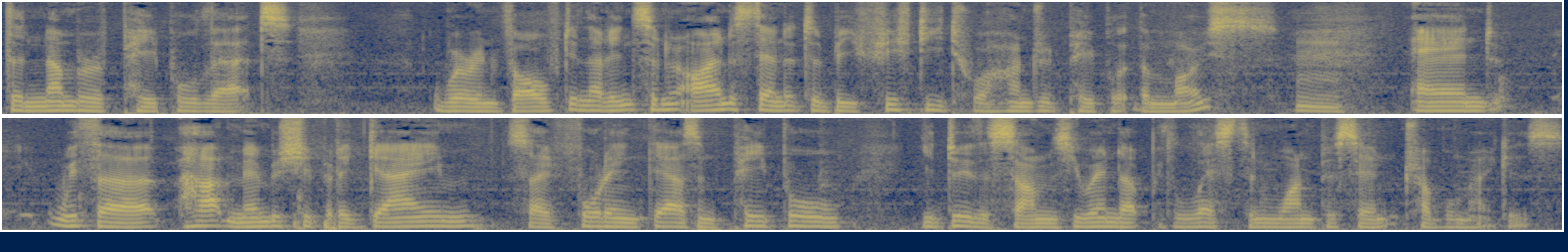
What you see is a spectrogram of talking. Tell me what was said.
the number of people that were involved in that incident, I understand it to be 50 to 100 people at the most. Hmm. And with a Heart membership at a game, say 14,000 people, you do the sums, you end up with less than 1% troublemakers.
